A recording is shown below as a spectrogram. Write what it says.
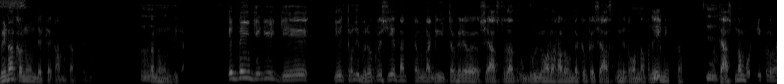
ਬਿਨਾਂ ਕਾਨੂੰਨ ਦੇਖੇ ਕੰਮ ਕਰਦੇ ਨੇ। ਕਾਨੂੰਨ ਦੀ ਗੱਲ। ਇਦਾਂ ਹੀ ਜਿਹੜੀ ਜੇ ਜੇ ਇੱਥੋਂ ਦੀ ਬਿਊਰੋਕ੍ਰੇਸੀ ਇਦਾਂ ਕਰਨ ਲੱਗੀ ਤਾਂ ਫਿਰ ਸਿਆਸਤ ਦਾ ਉਦੋਂ ਵੀ ਮਾੜਾ ਹਾਲ ਹੁੰਦਾ ਕਿਉਂਕਿ ਸਿਆਸਤ ਨੇ ਤਾਂ ਉਹਨਾਂ ਪਤਾ ਹੀ ਨਹੀਂ ਹੁੰਦਾ। ਸਿਆਸਤ ਨਾਲ ਮੋਟੀ ਗੱਲ ਵਾ।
